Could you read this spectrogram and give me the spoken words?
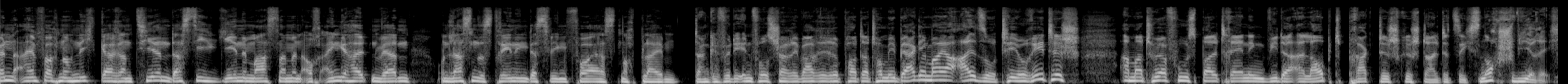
können einfach noch nicht garantieren, dass die Hygienemaßnahmen auch eingehalten werden und lassen das Training deswegen vorerst noch bleiben. Danke für die Infos, Charivari-Reporter Tommy Bergelmeier. Also theoretisch Amateurfußballtraining wieder erlaubt, praktisch gestaltet sich's noch schwierig.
